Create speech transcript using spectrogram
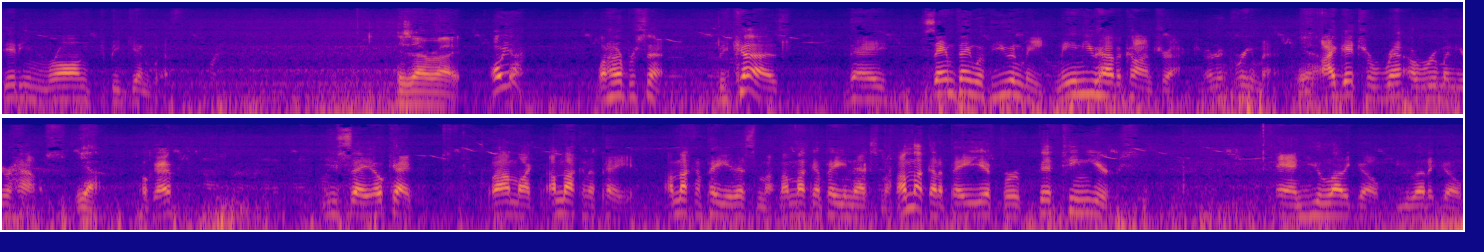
did him wrong to begin with. Is that right? Oh yeah, one hundred percent. Because they same thing with you and me. Me and you have a contract or an agreement. Yeah. I get to rent a room in your house. Yeah. Okay. You say okay. Well, I'm like I'm not going to pay you. I'm not going to pay you this month. I'm not going to pay you next month. I'm not going to pay you for 15 years. And you let it go. You let it go.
